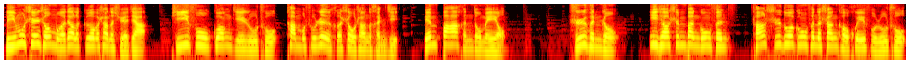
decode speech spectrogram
李牧伸手抹掉了胳膊上的血痂，皮肤光洁如初，看不出任何受伤的痕迹，连疤痕都没有。十分钟，一条深半公分、长十多公分的伤口恢复如初，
